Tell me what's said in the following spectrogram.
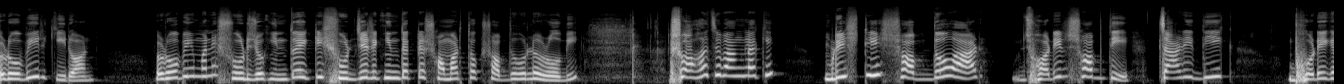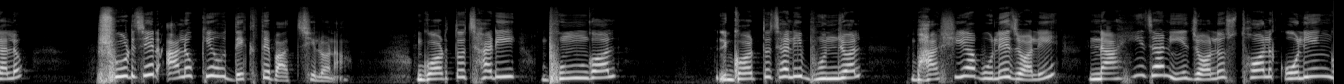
রবির কিরণ। রবি মানে সূর্য কিন্তু একটি সূর্যের কিন্তু একটা সমার্থক শব্দ হলো রবি। সহজ বাংলা কি? বৃষ্টির শব্দ আর ঝড়ের শব্দে চারিদিক ভরে গেল। সূর্যের আলো কেউ দেখতে পাচ্ছিল না। গর্ত ছাড়ি ভুঙ্গল গর্ত ছাড়ি ভুঞ্জল ভাসিয়া বুলে জলে, নাহি জানি জলস্থল কলিঙ্গ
